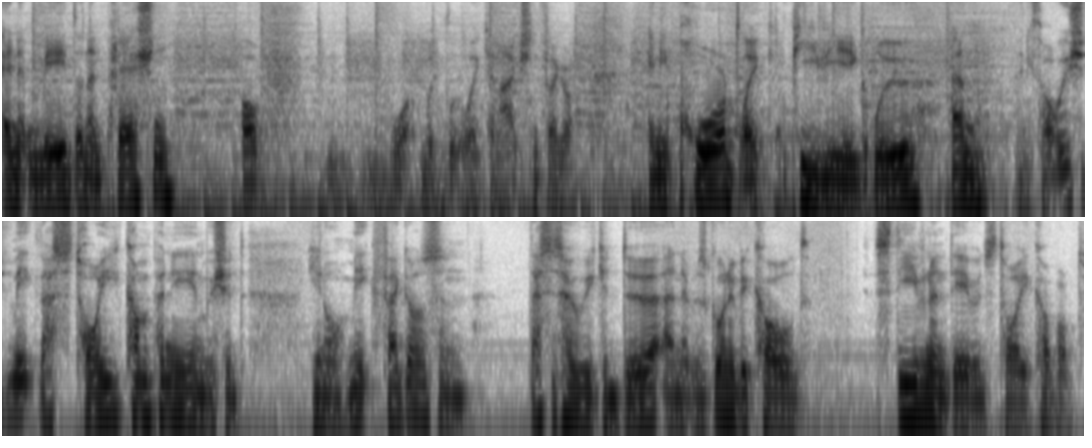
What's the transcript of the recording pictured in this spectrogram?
and it made an impression of what would look like an action figure. And he poured like PVA glue in, and he thought we should make this toy company and we should, you know, make figures, and this is how we could do it. And it was going to be called Stephen and David's Toy Cupboard.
